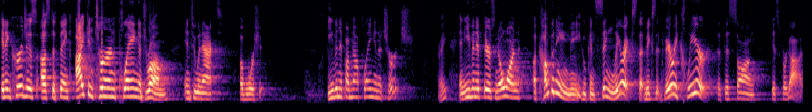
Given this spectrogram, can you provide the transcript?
it encourages us to think I can turn playing a drum into an act of worship even if I'm not playing in a church, right? And even if there's no one accompanying me who can sing lyrics that makes it very clear that this song is for God.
